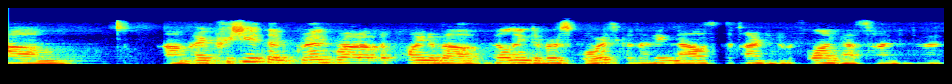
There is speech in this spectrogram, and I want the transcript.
Um, um, I appreciate that Greg brought up the point about building diverse boards because I think now is the time to do it. It's long past time to do it.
